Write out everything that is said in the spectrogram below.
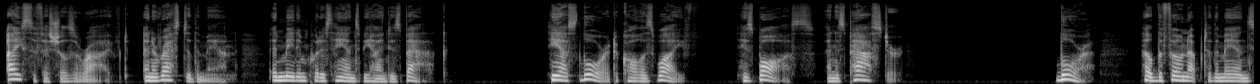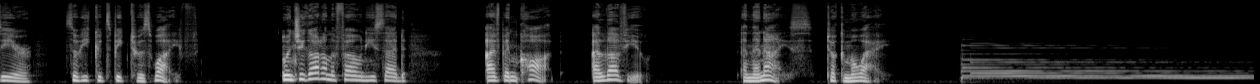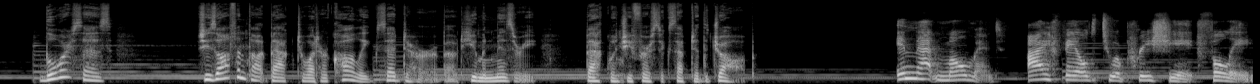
ICE officials arrived and arrested the man and made him put his hands behind his back. He asked Laura to call his wife, his boss, and his pastor. Laura held the phone up to the man's ear so he could speak to his wife. When she got on the phone, he said, I've been caught. I love you. And then ICE took him away. Laura says she's often thought back to what her colleague said to her about human misery back when she first accepted the job. In that moment, I failed to appreciate fully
